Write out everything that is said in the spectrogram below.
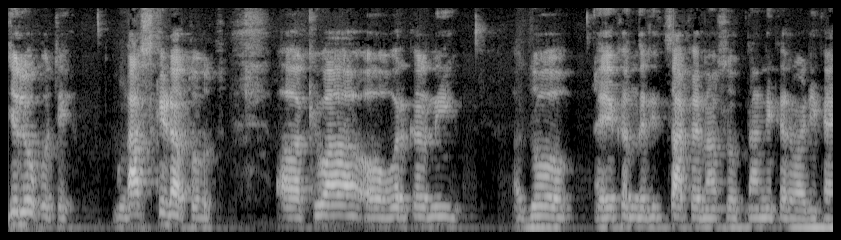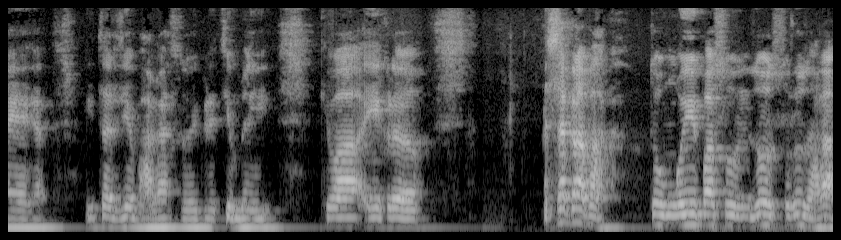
जे लोक होते मग आसखेडा किंवा वरकरणी जो एकंदरीत चाकण असो नाणेकरवाडी काय इतर जे भाग असतो इकडे चिंबळी किंवा इकडं सगळा भाग तो मोईपासून जो सुरू झाला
